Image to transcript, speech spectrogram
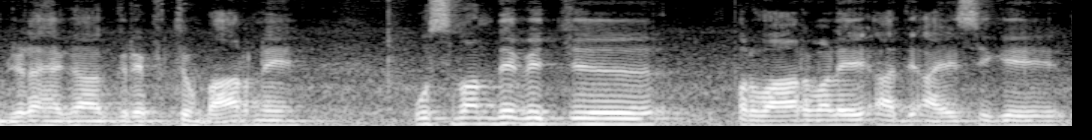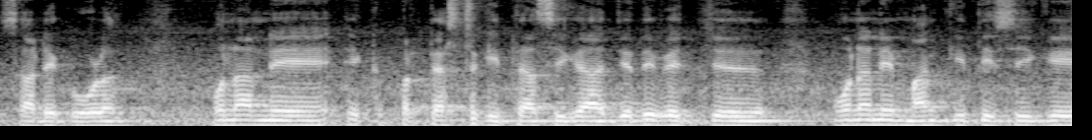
ਜਿਹੜਾ ਹੈਗਾ ਗ੍ਰਿਫਤ ਤੋਂ ਬਾਹਰ ਨੇ। ਉਸ ਸੰਬੰਧ ਦੇ ਵਿੱਚ ਪਰਿਵਾਰ ਵਾਲੇ ਅੱਜ ਆਏ ਸੀਗੇ ਸਾਡੇ ਕੋਲ। ਉਹਨਾਂ ਨੇ ਇੱਕ ਪ੍ਰੋਟੈਸਟ ਕੀਤਾ ਸੀਗਾ, ਜਿਹਦੇ ਵਿੱਚ ਉਹਨਾਂ ਨੇ ਮੰਗ ਕੀਤੀ ਸੀ ਕਿ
